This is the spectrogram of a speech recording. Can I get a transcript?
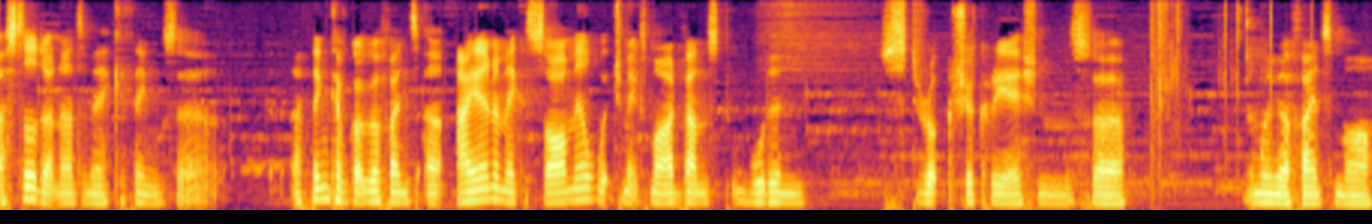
I still don't know how to make a thing, so I think I've got to go find uh, iron and make a sawmill, which makes more advanced wooden structure creations. So I'm gonna go find some more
